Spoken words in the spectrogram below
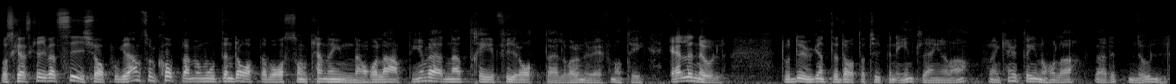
Då ska jag skriva ett C-sharp-program som kopplar mig mot en databas som kan innehålla antingen värdena 3, 4, 8 eller vad det nu är för någonting, eller 0. Då duger inte datatypen int längre, va? för den kan ju inte innehålla värdet 0.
